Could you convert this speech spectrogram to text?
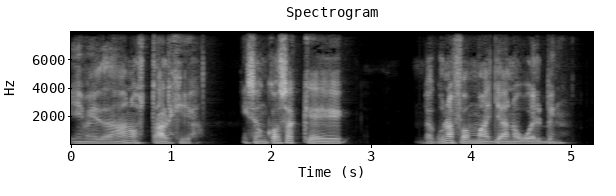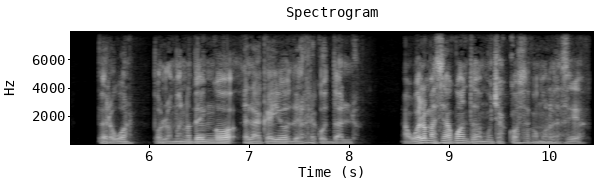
y me da nostalgia. Y son cosas que de alguna forma ya no vuelven. Pero bueno, por lo menos tengo el aquello de recordarlo. Mi abuelo me hacía cuenta de muchas cosas, como le decía.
